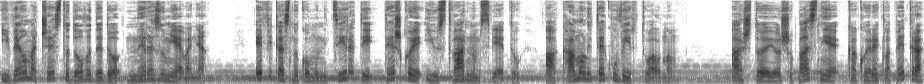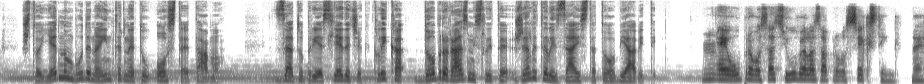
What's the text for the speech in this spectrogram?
i veoma često dovode do nerazumijevanja. Efikasno komunicirati teško je i u stvarnom svijetu, a kamoli tek u virtualnom. A što je još opasnije, kako je rekla Petra, što jednom bude na internetu ostaje tamo. Zato prije sljedećeg klika dobro razmislite želite li zaista to objaviti. Mm, evo, upravo sad si uvela zapravo sexting. Ne?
